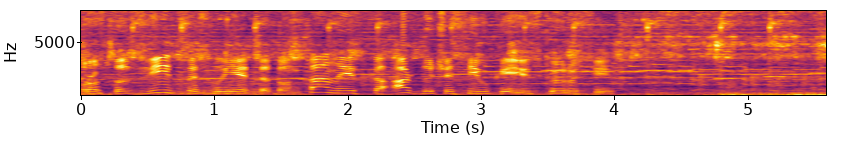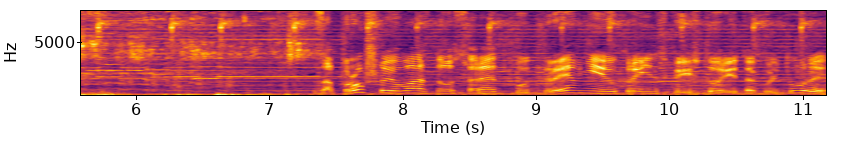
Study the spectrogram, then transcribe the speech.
Просто звідси снується тонка нитка аж до часів Київської Русі. Запрошую вас до осередку древньої української історії та культури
